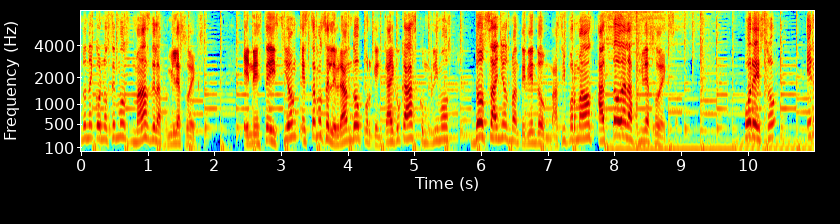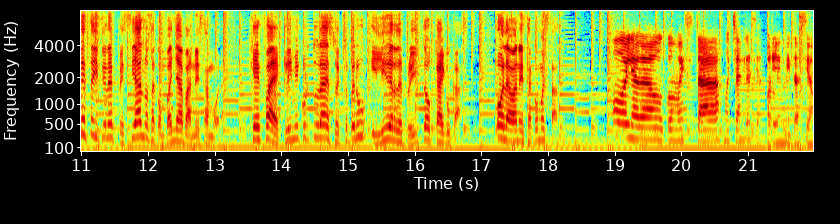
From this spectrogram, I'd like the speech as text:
donde conocemos más de la familia Sodexo. En esta edición estamos celebrando porque en KaikuCast cumplimos dos años manteniendo más informados a toda la familia Sodexo. Por eso, en esta edición especial nos acompaña Vanessa Mora, jefa de Clima y Cultura de Sodexo Perú y líder del proyecto KaikuCast. Hola Vanessa, ¿cómo estás? Hola Gabo, ¿cómo estás? Muchas gracias por la invitación.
